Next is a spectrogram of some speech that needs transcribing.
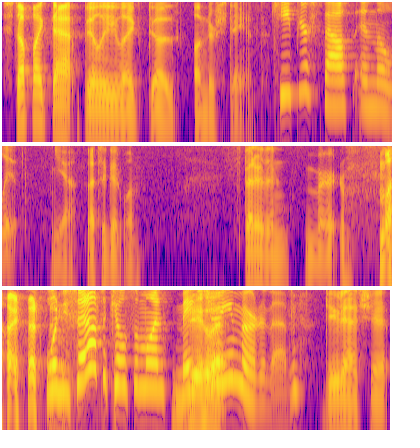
stuff like that, Billy like does understand. Keep your spouse in the loop. Yeah, that's a good one. It's better than murder. That's When you set out to kill someone, make Do sure it. you murder them. do that shit.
